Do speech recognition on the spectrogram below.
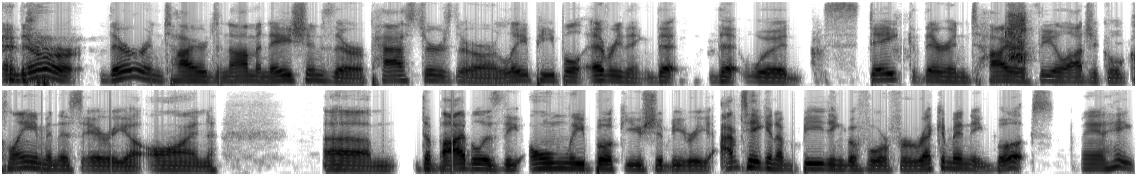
And there are there are entire denominations, there are pastors, there are lay people, everything that that would stake their entire theological claim in this area on um, the Bible is the only book you should be reading. I've taken a beating before for recommending books. Man, hey,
